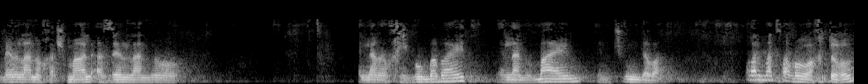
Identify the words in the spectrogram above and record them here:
אם אין לנו חשמל, אז אין לנו, אין לנו חימום בבית, אין לנו מים, אין שום דבר. אבל מצב רוח טוב.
